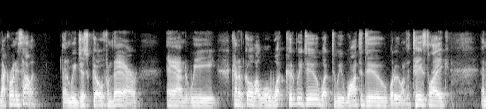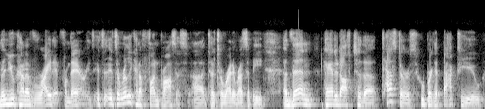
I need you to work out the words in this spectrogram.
macaroni salad, then we just go from there and we kind of go about well what could we do what do we want to do what do we want to taste like and then you kind of write it from there. It's it's, it's a really kind of fun process uh, to, to write a recipe and then hand it off to the testers who bring it back to you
